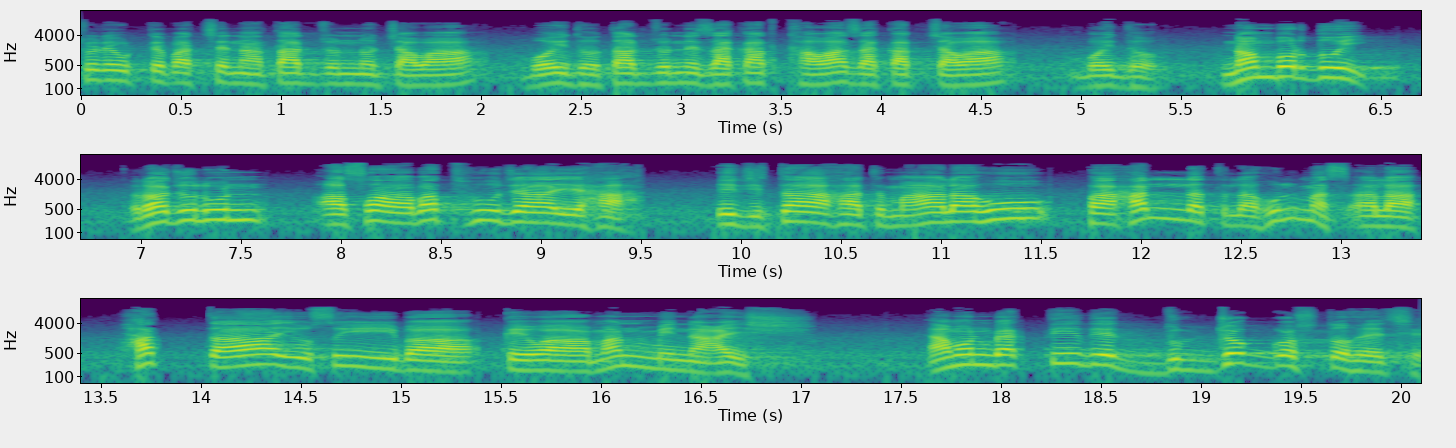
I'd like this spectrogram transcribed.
চড়ে উঠতে পারছে না, তার জন্য চাওয়া বৈধ, তার জন্য জাকাত খাওয়া জাকাত চাওয়া বৈধ। নম্বর দুই, রাজুলুন আসাবাতহু মালাহু লাহুল এমন ব্যক্তি যে দুর্যোগগ্রস্ত হয়েছে।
